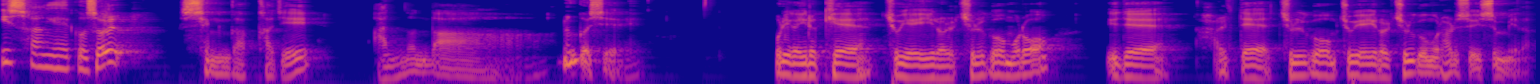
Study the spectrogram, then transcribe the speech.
이상의 것을 생각하지 않는다는 것이에요. 우리가 이렇게 주의 일을 즐거움으로 이제 할 때 즐거움, 주의 일을 즐거움을 할 수 있습니다.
